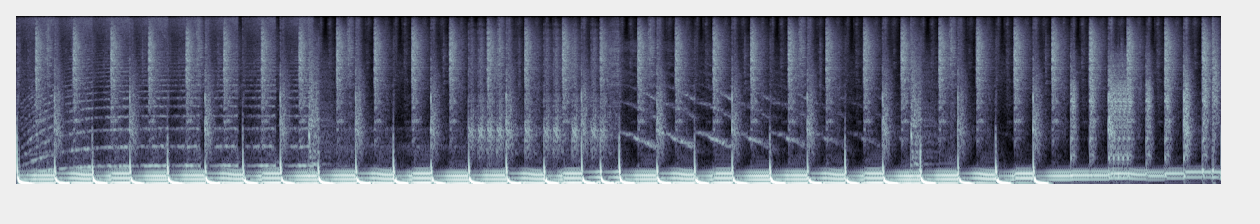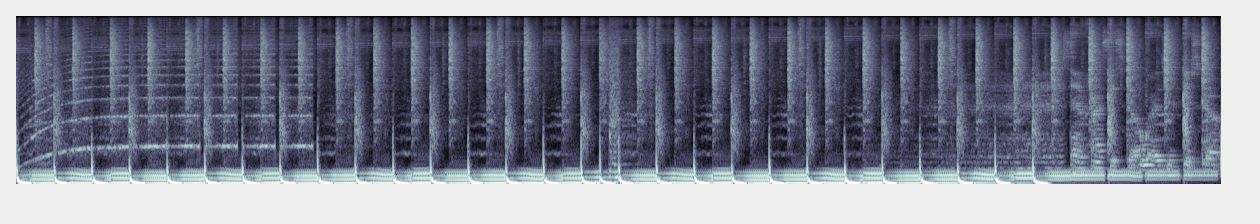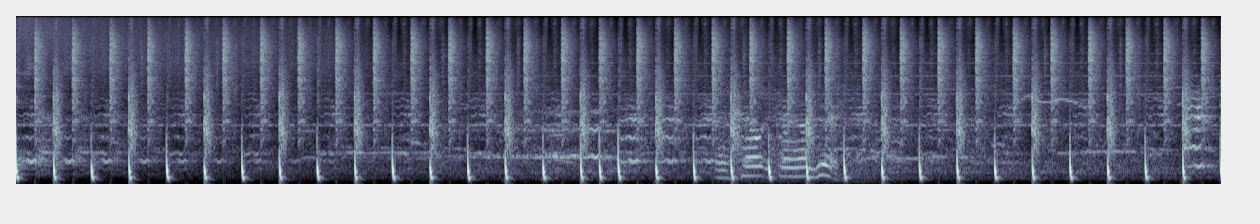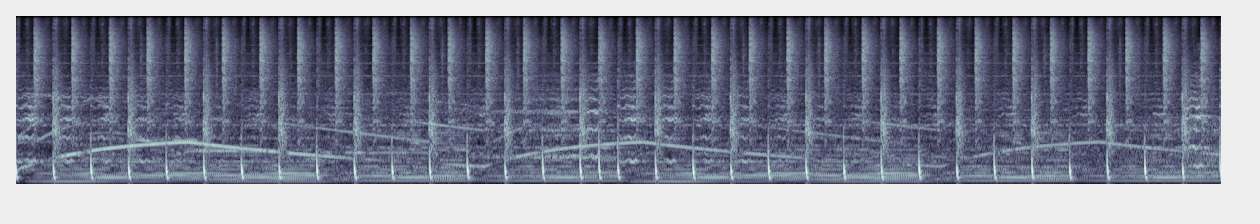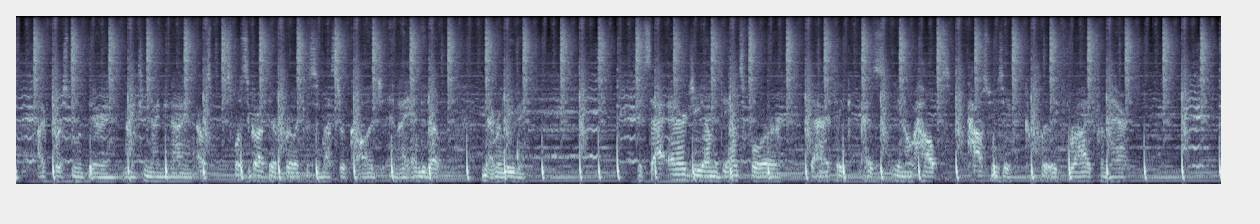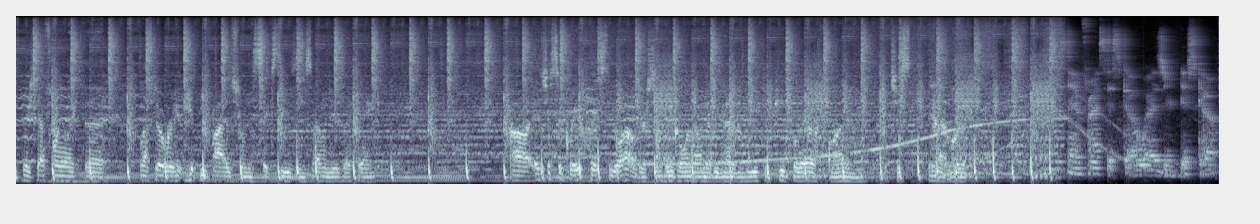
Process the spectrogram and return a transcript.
There. There's definitely like the leftover hippie vibes from the 60s and 70s, I think. Uh, it's just a great place to go out. There's something going on every night of the people there are fun, and it's just, yeah, I love it. San Francisco, where's your disco?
